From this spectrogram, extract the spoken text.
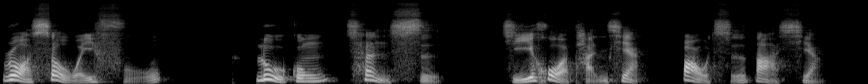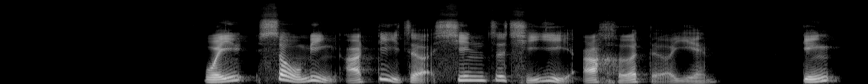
若受为福，陆公乘死，即获坛下，抱持大象。为受命而帝者，心知其意而何得焉？鼎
